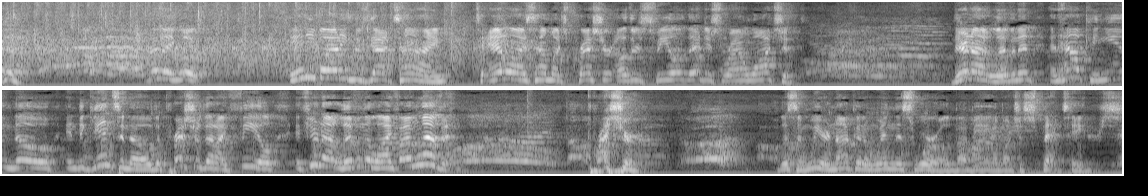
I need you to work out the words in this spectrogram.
I think, look, anybody who's got time to analyze how much pressure others feel, they're just around watching. They're not living it. And how can you know and begin to know the pressure that I feel if you're not living the life I'm living? Pressure. Listen, we are not going to win this world by being a bunch of spectators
